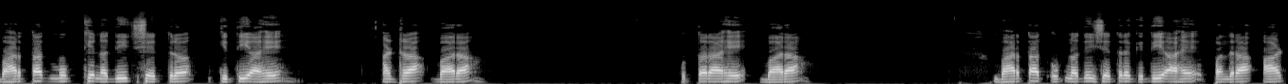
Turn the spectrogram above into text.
भारतात मुख्य नदी क्षेत्र किती आहे? अठरा बारा. उत्तर आहे बारा. भारतात उपनदी क्षेत्र किती आहे? पंधरा आठ.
